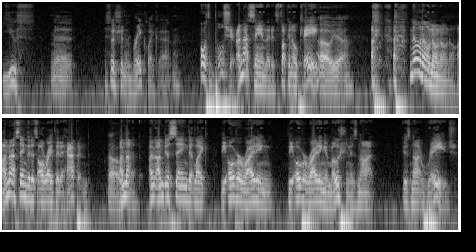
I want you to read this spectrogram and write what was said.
use uh, just shouldn't break like that. Oh, it's bullshit. I'm not saying that it's fucking okay. Oh yeah. no, no, no, no, no. I'm not saying that it's all right that it happened. Oh I'm not. I'm, I'm just saying that like the overriding the overriding emotion is not is not rage.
